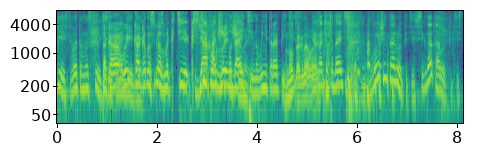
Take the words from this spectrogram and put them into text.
есть. В этом и суть. Так а вы как это связано к, те, к Я хочу женщины? подойти, но вы не торопитесь. Ну, так давай. Я хочу подойти к этому. Вы очень торопитесь, всегда торопитесь.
